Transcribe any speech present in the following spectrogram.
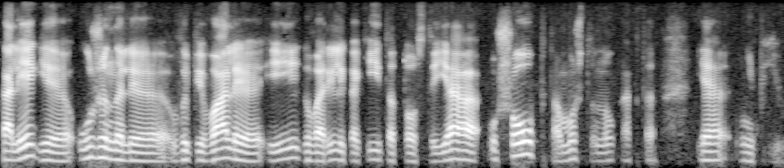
коллеги ужинали, выпивали и говорили какие-то тосты. Я ушел, потому что, ну, как-то я не пью.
